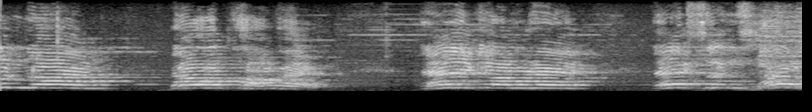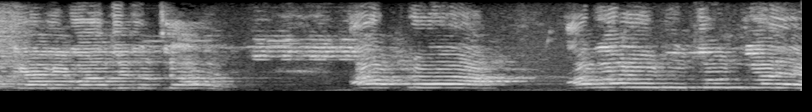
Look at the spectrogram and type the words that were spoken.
উন্নয়ন ব্যাহত হবে? এই কারণে এক্সেন সাহেবকে আমি বলতে চাই, আপনারা আবারও নতুন করে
